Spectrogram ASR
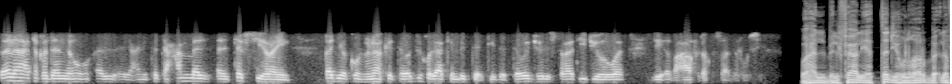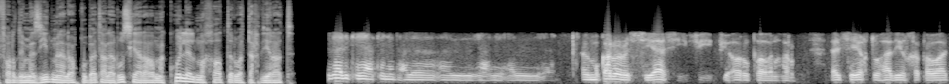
فأنا أعتقد أنه يعني تتحمل التفسيرين قد يكون هناك توجه ولكن بالتأكيد التوجه الاستراتيجي هو لإضعاف الاقتصاد الروسي. وهل بالفعل يتجه الغرب لفرض مزيد من العقوبات على روسيا رغم كل المخاطر والتحذيرات؟ ذلك يعتمد على يعني المقرر السياسي في في أوروبا والغرب هل سيخطو هذه الخطوات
